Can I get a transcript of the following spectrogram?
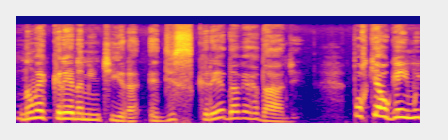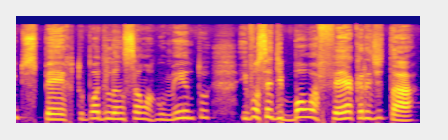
não é crer na mentira, é descrer da verdade. Porque alguém muito esperto pode lançar um argumento e você de boa fé acreditar.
